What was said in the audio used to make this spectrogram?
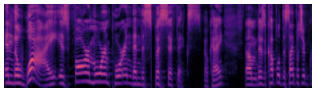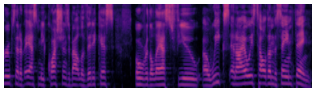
and the why is far more important than the specifics, okay? Um, there's a couple discipleship groups that have asked me questions about Leviticus over the last few uh, weeks, and I always tell them the same thing.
